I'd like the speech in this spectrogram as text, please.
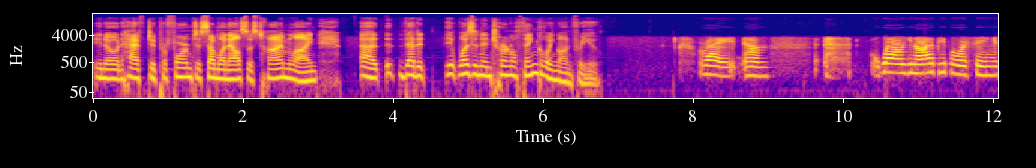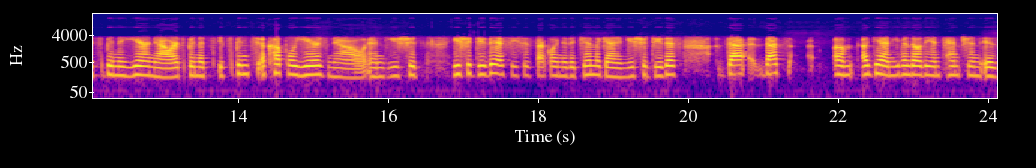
you know and have to perform to someone else's timeline uh, that it it was an internal thing going on for you right um well, you know, a lot of people were saying it's been a year now, or it's been a, it's been a couple of years now, and you should you should do this. You should start going to the gym again, and you should do this. That that's um, again, even though the intention is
